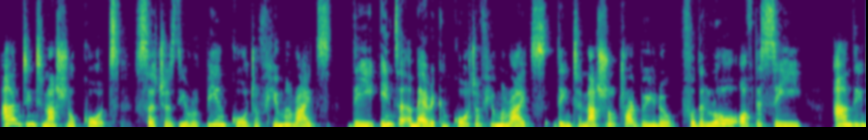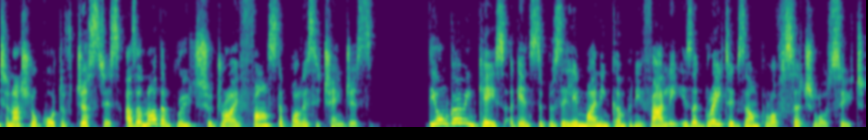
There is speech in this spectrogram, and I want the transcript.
and international courts such as the European Court of Human Rights, the Inter American Court of Human Rights, the International Tribunal for the Law of the Sea, and the International Court of Justice as another route to drive faster policy changes. The ongoing case against the Brazilian mining company Vale is a great example of such lawsuit,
